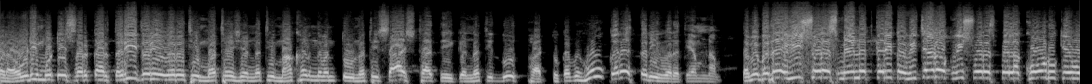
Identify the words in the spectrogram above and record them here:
પણ અવડી મોટી સરકાર તરી તરી વર્ષથી મથે છે, નથી માખણ બનતું નથી સાસ થતી કે નથી દૂધ ફાટતું. કે હું કરે તરી વર્ષ એમ તમે બધા વીસ વર્ષ મહેનત કરી તો વિચારો કે વીસ વર્ષ પહેલા ખોડું કેવું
